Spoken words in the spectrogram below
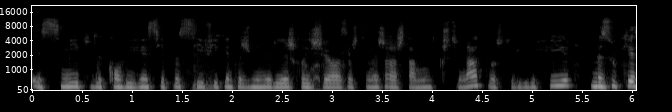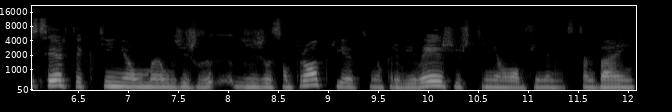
esse mito da convivência pacífica uhum. entre as minorias religiosas claro, claro. também já está muito questionado pela historiografia, mas o que é certo é que tinham uma legisla legislação própria, tinham privilégios, tinham, obviamente, também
